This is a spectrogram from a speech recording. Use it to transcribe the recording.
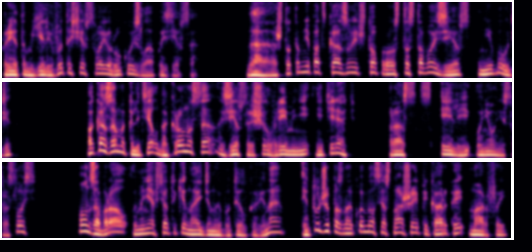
при этом еле вытащив свою руку из лапы Зевса. «Да, что-то мне подсказывает, что просто с тобой Зевс не будет». Пока замок летел до Кроноса, Зевс решил времени не терять. Раз с Элией у него не срослось, он забрал у меня все-таки найденную бутылку вина и тут же познакомился с нашей пекаркой Марфой.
